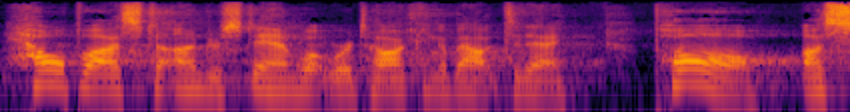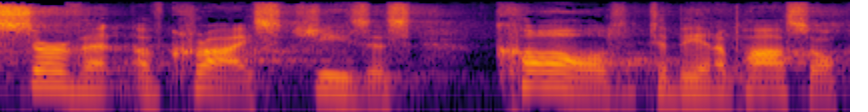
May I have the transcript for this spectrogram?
help us to understand what we're talking about today. Paul, a servant of Christ Jesus, called to be an apostle,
